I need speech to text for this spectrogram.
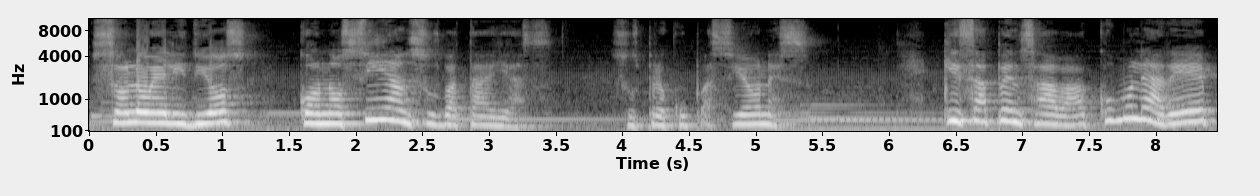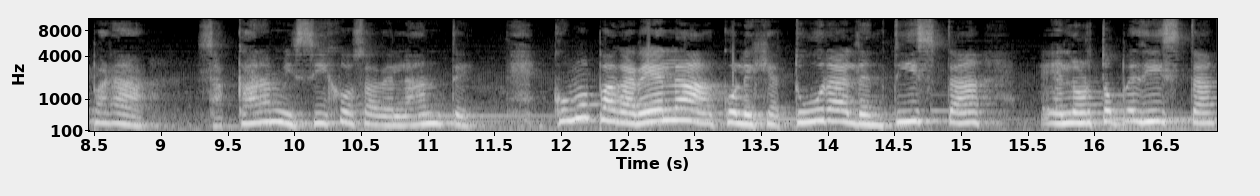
Solo él y Dios conocían sus batallas, sus preocupaciones. Quizá pensaba, ¿cómo le haré para sacar a mis hijos adelante? ¿Cómo pagaré la colegiatura, el dentista, el ortopedista,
